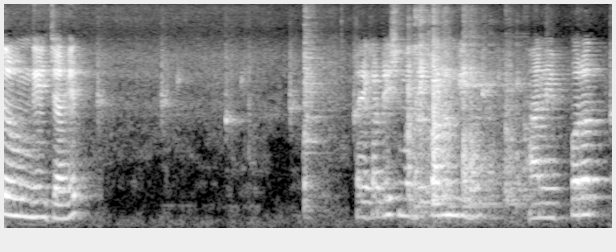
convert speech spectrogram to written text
तळून घ्यायच्या आहेत. तर एका डिशमध्ये काढून घेऊ आणि परत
